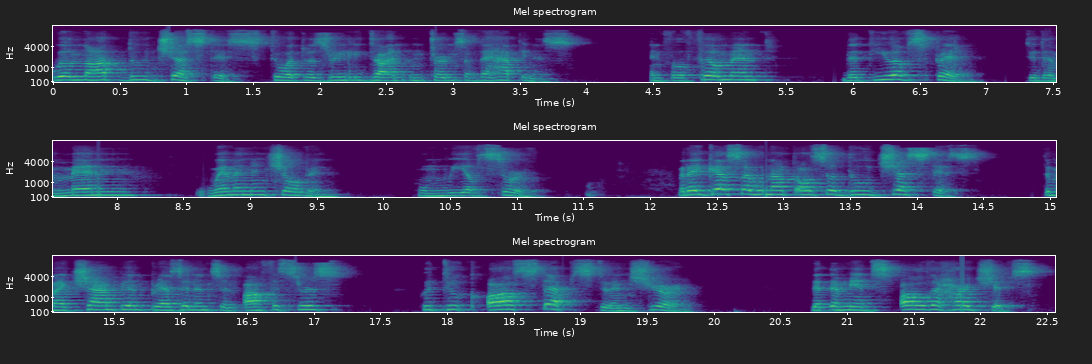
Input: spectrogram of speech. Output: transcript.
will not do justice to what was really done in terms of the happiness and fulfillment that you have spread to the men women and children whom we have served. But I guess I would not also do justice to my champion presidents and officers who took all steps to ensure that amidst all the hardships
